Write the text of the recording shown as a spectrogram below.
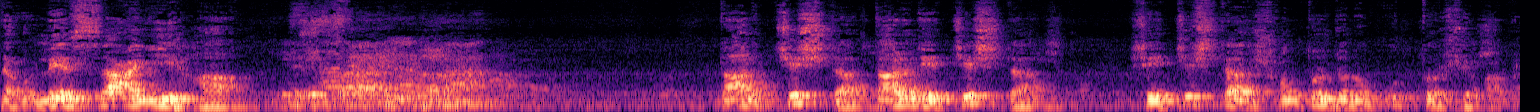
দেখো, লে সাইহা তার চেষ্টা, তার যে চেষ্টা সেই চেষ্টার সন্তোষজনক উত্তর সে পাবে।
